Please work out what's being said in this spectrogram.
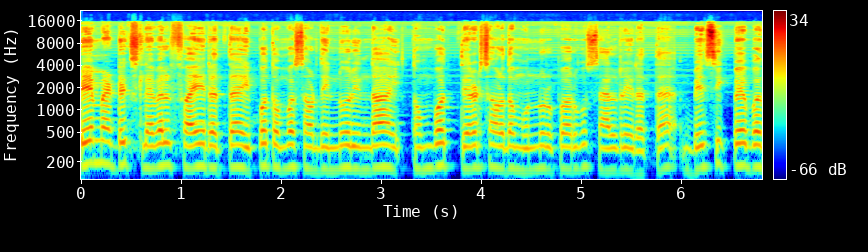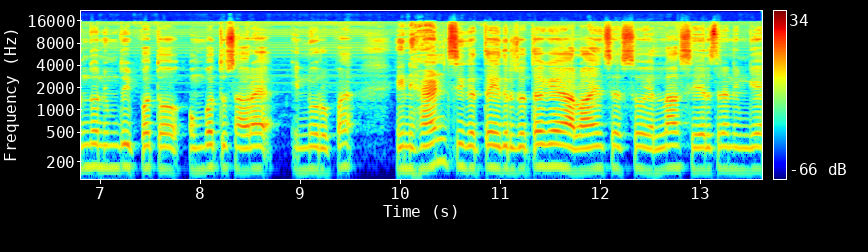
ಪೇ ಮ್ಯಾಟ್ರಿಕ್ಸ್ ಲೆವೆಲ್ ಫೈ ಇರುತ್ತೆ. ಇಪ್ಪತ್ತೊಂಬತ್ತು ಸಾವಿರದ ಇನ್ನೂರಿಂದ ತೊಂಬತ್ತೆರಡು ಸಾವಿರದ ಮುನ್ನೂರು ರೂಪಾಯಿವರೆಗೂ ಸ್ಯಾಲ್ರಿ ಇರುತ್ತೆ. ಬೇಸಿಕ್ ಪೇ ಬಂದು ನಿಮ್ಮದು ಇಪ್ಪತ್ತು ಒಂಬತ್ತು ಸಾವಿರ ಇನ್ನೂರು ರೂಪಾಯಿ ಇನ್ ಹ್ಯಾಂಡ್ ಸಿಗುತ್ತೆ. ಇದ್ರ ಜೊತೆಗೆ ಅಲಾಯನ್ಸಸ್ಸು ಎಲ್ಲ ಸೇರಿಸಿದ್ರೆ ನಿಮಗೆ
